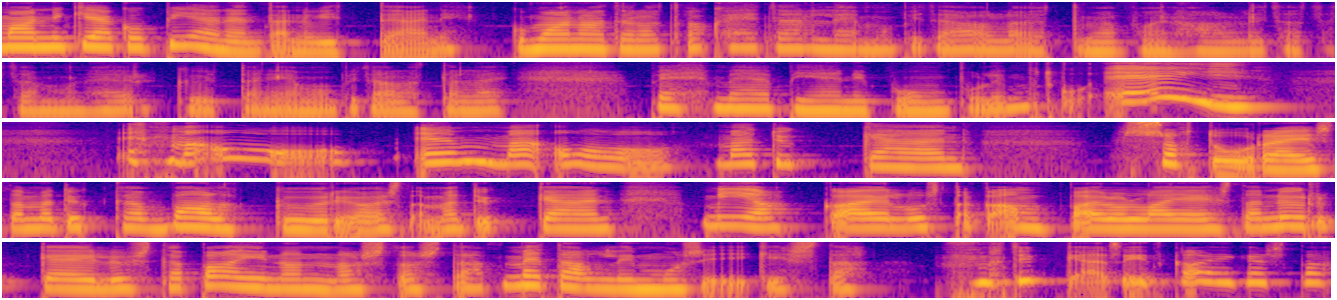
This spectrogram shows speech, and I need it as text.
mä oon ikään kuin pienentänyt itseäni, kun mä oon ajatellut, että okei, okay, tälleen mun pitää olla, jotta mä voin hallita tätä mun herkkyyttäni ja mun pitää olla tällainen pehmeä pieni pumpuli. Mut kun ei! En mä oo! En mä oo! Mä tykkään sotureista, mä tykkään valkkyyrioista, mä tykkään miakkailusta, kamppailulajeista, nyrkkeilystä, painonnostosta, metallimusiikista. Mä tykkään siitä kaikesta.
